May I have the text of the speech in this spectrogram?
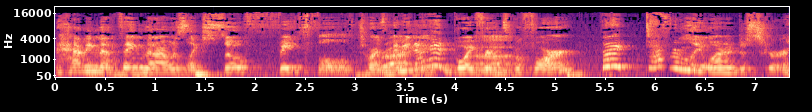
having that thing that I was, like, so faithful towards. I mean, I had boyfriends Uh. before that I definitely wanted to screw.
